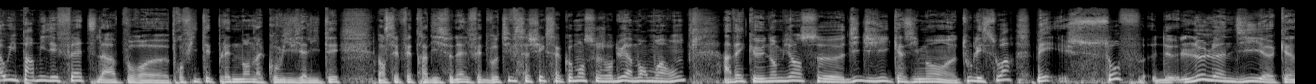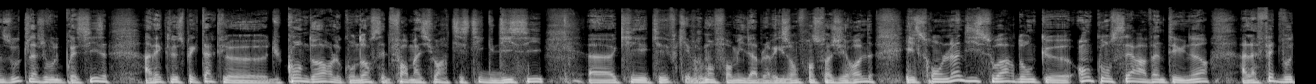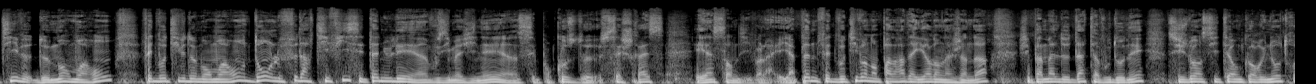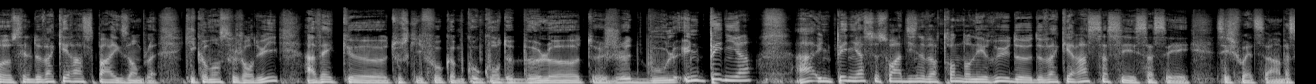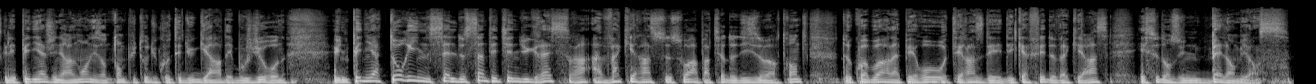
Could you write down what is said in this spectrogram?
Ah oui, parmi les fêtes, là, pour euh, profiter pleinement de la convivialité dans ces fêtes traditionnelles, fêtes votives, sachez que ça commence aujourd'hui à Montmoiron avec une ambiance euh, DJ quasiment euh, tous les soirs, mais sauf le lundi 15 août, là je vous le précise, avec le spectacle du Condor. Le Condor, cette formation artistique d'ici qui, est, vraiment formidable avec Jean-François Girold. Ils seront lundi soir donc en concert à 21h à la fête votive de Montmoiron. Fête votive de Montmoiron dont le feu d'artifice est annulé, hein, vous imaginez, hein, c'est pour cause de sécheresse et incendie. Voilà, il y a plein de fêtes votives, on en parlera d'ailleurs dans l'agenda. J'ai pas mal de dates à vous donner. Si je dois en citer encore une autre, celle de Vaqueras par exemple, qui commence aujourd'hui avec euh, tout ce qu'il faut comme concours de belote, jeux de boules, une peña. Ah, une peña ce soir à 19h30 dans les rues de, de Vaqueras, ça c'est ça c'est c'est chouette ça, hein, parce que les peñas généralement on les entend plutôt du côté du Gard, des Bouches-du-Rhône. Une peña taurine, celle de Saint-Étienne-du-Grèce sera à Vaqueras ce soir à partir de 19h30. De quoi boire l'apéro aux terrasses des, des cafés de Vaqueras et ce dans une belle ambiance.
